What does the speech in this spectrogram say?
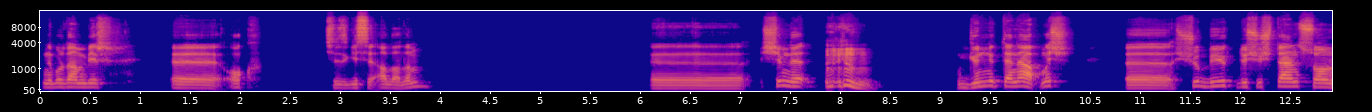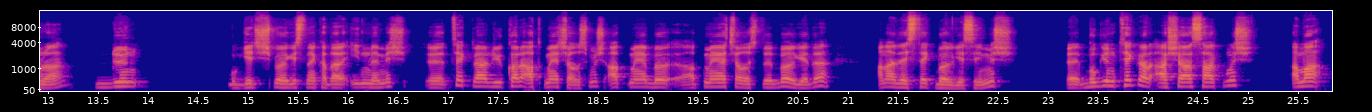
Şimdi buradan bir e, ok çizgisi alalım. E, şimdi günlükte ne yapmış? E, şu büyük düşüşten sonra dün bu geçiş bölgesine kadar inmemiş. E, tekrar yukarı atmaya çalışmış. Atmaya atmaya çalıştığı bölgede ana destek bölgesiymiş. Bugün tekrar aşağı sarkmış ama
